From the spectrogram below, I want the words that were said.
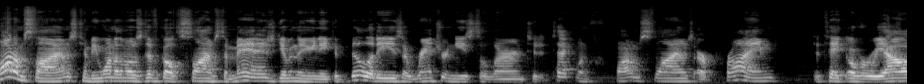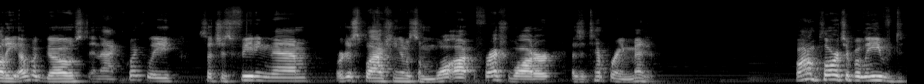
Quantum slimes can be one of the most difficult slimes to manage given their unique abilities. A rancher needs to learn to detect when quantum slimes are primed to take over reality of a ghost and act quickly, such as feeding them or just splashing them with some wa fresh water as a temporary measure. Quantum plorts are believed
